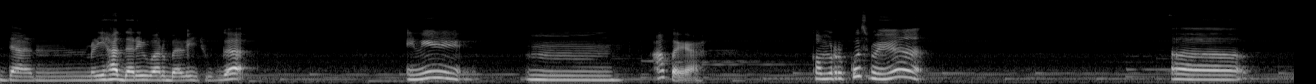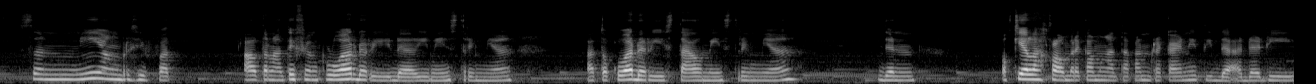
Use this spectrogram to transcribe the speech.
dan melihat dari luar Bali juga ini hmm, apa ya? Kalau menurutku sebenarnya uh, seni yang bersifat alternatif yang keluar dari dari mainstreamnya atau keluar dari style mainstreamnya dan oke okay lah kalau mereka mengatakan mereka ini tidak ada di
